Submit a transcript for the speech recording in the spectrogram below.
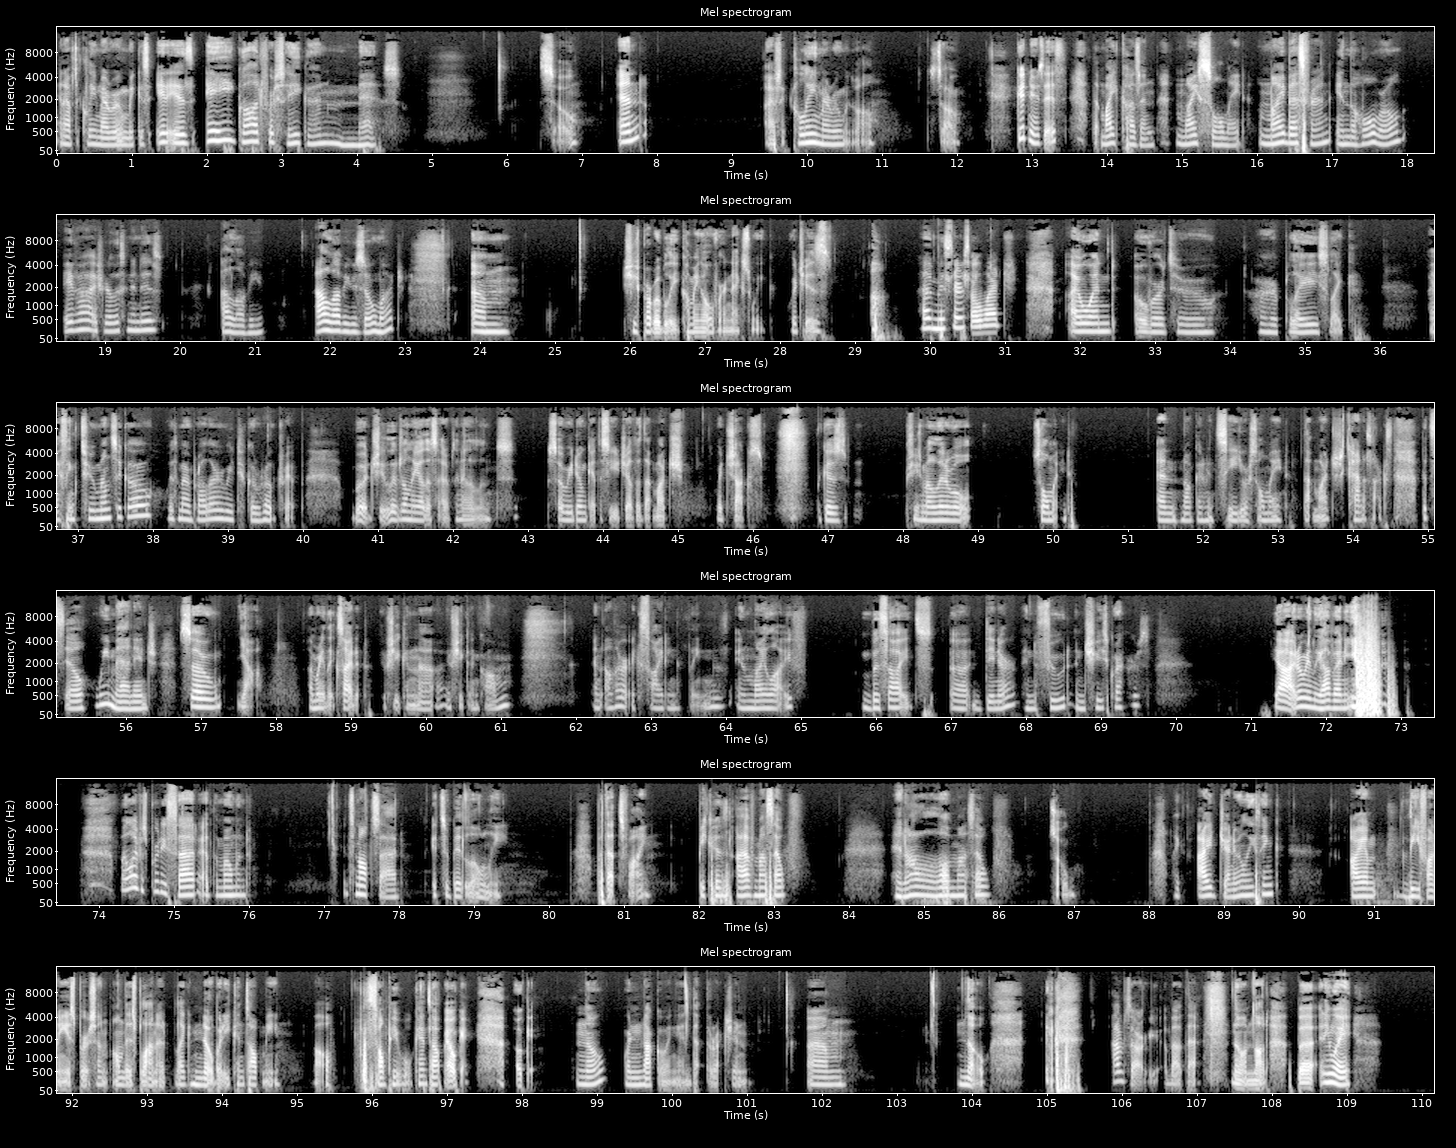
and I have to clean my room because it is a godforsaken mess. So, and I have to clean my room as well. So, good news is that my cousin, my soulmate, my best friend in the whole world, Ava, if you're listening to this, I love you. I love you so much. Um, she's probably coming over next week, which is I miss her so much. I went over to her place like I think two months ago with my brother. We took a road trip, but she lives on the other side of the Netherlands, so we don't get to see each other that much, which sucks because she's my literal soulmate. And not gonna see your soulmate that much kind of sucks, but still, we manage. So, yeah, I'm really excited if she can uh, if she can come. And other exciting things in my life besides uh, dinner and food and cheese crackers. Yeah, I don't really have any. My life is pretty sad at the moment. It's not sad, it's a bit lonely. But that's fine because I have myself and I love myself. So, like, I genuinely think I am the funniest person on this planet. Like, nobody can top me. Well, some people can top me. Okay. Okay. No, we're not going in that direction. Um, no. I'm sorry about that. No, I'm not. But anyway,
